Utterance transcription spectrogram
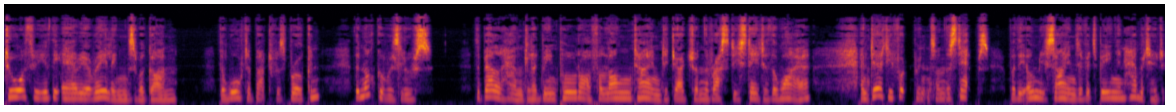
Two or three of the area railings were gone, the water butt was broken, the knocker was loose, the bell handle had been pulled off a long time to judge from the rusty state of the wire, and dirty footprints on the steps were the only signs of its being inhabited.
